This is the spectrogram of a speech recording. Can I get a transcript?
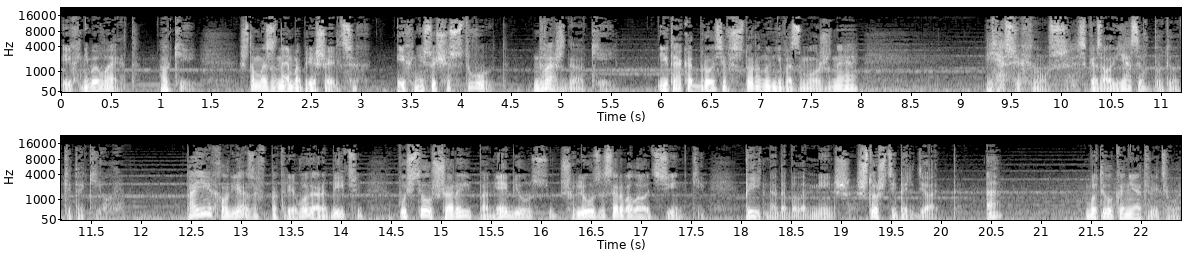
Их не бывает. Окей. Что мы знаем о пришельцах? Их не существует. Дважды окей. И так, отбросив в сторону невозможное... «Я свихнулся», — сказал Язов бутылке текилы. Поехал Язов по кривой орбите, пустил шары по Мебиусу, шлюзы сорвало от синьки. Пить надо было меньше. Что ж теперь делать-то, а? Бутылка не ответила.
